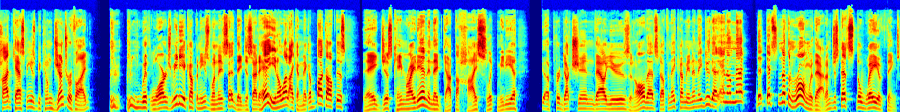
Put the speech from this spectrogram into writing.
podcasting has become gentrified with large media companies when they said they decided, hey, you know what, I can make a buck off this. They just came right in and they've got the high slick media uh, production values and all that stuff, and they come in and they do that. And I'm not that, that's nothing wrong with that. I'm just that's the way of things.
